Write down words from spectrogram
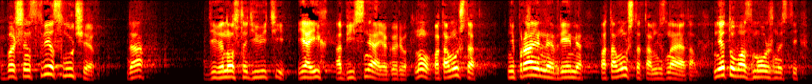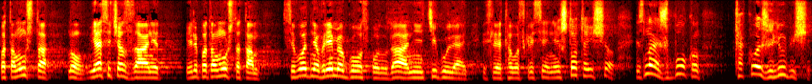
в большинстве случаев, да, 99, я их объясняю, я говорю, ну, потому что неправильное время, потому что там, не знаю, там нету возможности, потому что, ну, я сейчас занят, или потому что там сегодня время Господу, да, а не идти гулять, если это воскресенье, и что-то еще. И знаешь, Бог, Он такой же любящий,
